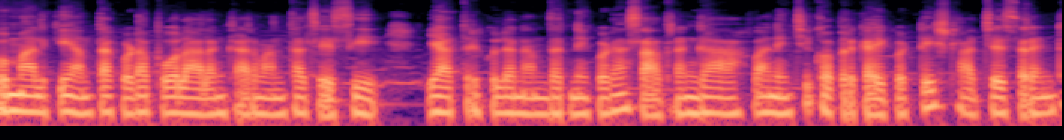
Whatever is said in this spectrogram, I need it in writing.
గుమ్మాలకి అంతా కూడా పూల అలంకారం అంతా చేసి యాత్రికులను అందరినీ కూడా సాధారణంగా ఆహ్వానించి కొబ్బరికాయ కొట్టి స్టార్ట్ చేశారంట.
